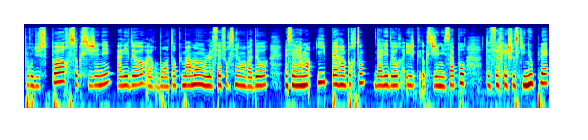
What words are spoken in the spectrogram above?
pour du sport, s'oxygéner, aller dehors. Alors bon, en tant que maman, on le fait forcément, on va dehors, mais c'est vraiment hyper important d'aller dehors oxygéner sa peau, de faire quelque chose qui nous plaît.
